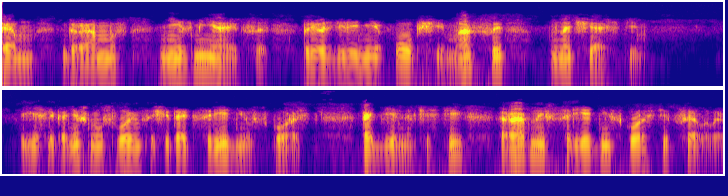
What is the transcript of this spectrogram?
m граммов не изменяется при разделении общей массы на части если, конечно, условием сосчитать среднюю скорость отдельных частей, равной средней скорости целого.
